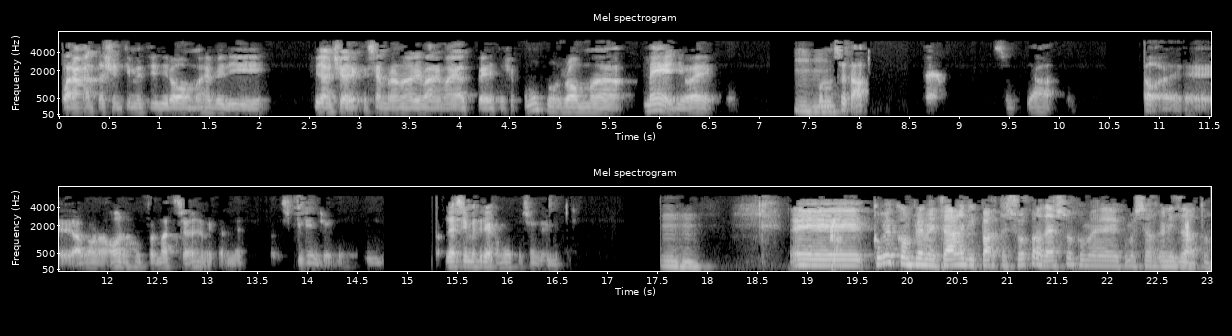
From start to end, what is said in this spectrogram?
40 cm di ROM che vedi bilanciere che sembrano arrivare mai al petto, cioè comunque un ROM medio, ecco, mm-hmm. con un setup eh, sul piatto. Però eh, ho, una, ho una conformazione che mi permette di spingere. Le simmetrie comunque sono limitate. Mm-hmm. E come complementare di parte sopra adesso come, come si è organizzato?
